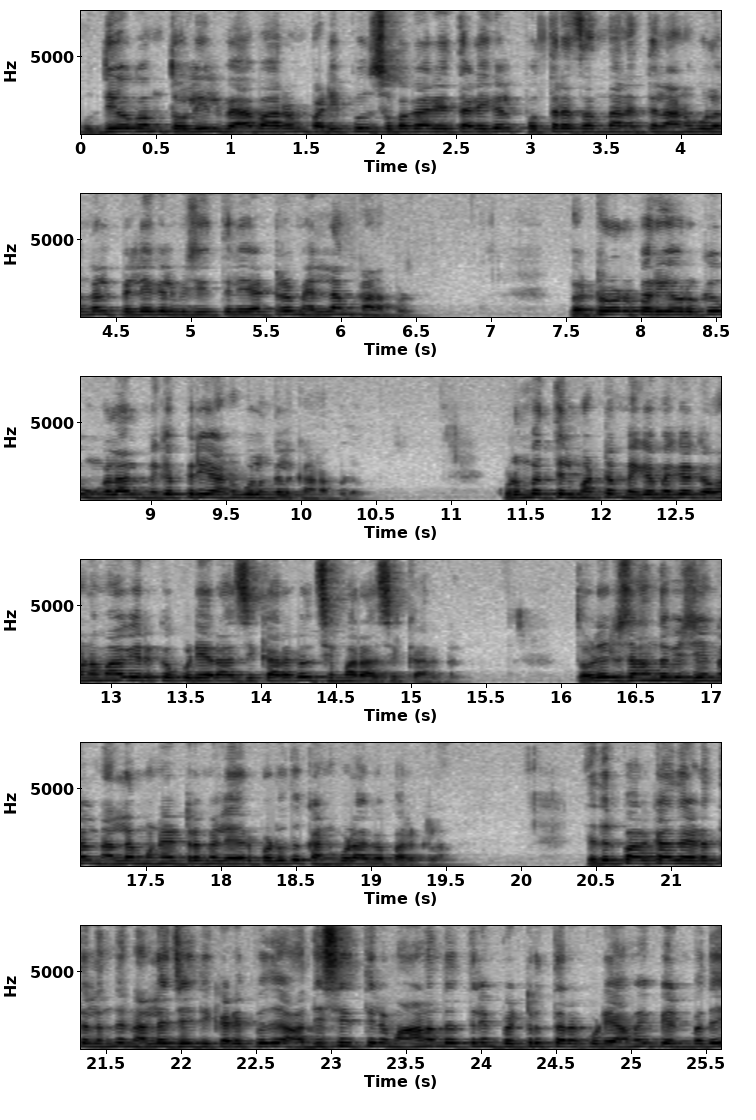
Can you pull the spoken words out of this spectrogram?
உத்தியோகம் தொழில் வியாபாரம் படிப்பு சுபகாரிய தடைகள் புத்திர சந்தானத்தில் அனுகூலங்கள் பிள்ளைகள் விஷயத்தில் ஏற்றம் எல்லாம் காணப்படும். பெற்றோர் பெரியோருக்கு உங்களால் மிகப்பெரிய அனுகூலங்கள் காணப்படும். குடும்பத்தில் மட்டும் மிக மிக கவனமாக இருக்கக்கூடிய ராசிக்காரர்கள் சிம்ம ராசிக்காரர்கள். தொழில் சார்ந்த விஷயங்கள் நல்ல முன்னேற்றங்கள் ஏற்படுவது கண்கூடாக பார்க்கலாம். எதிர்பார்க்காத இடத்திலிருந்து நல்ல செய்தி கிடைப்பது அதிசயத்திலும் ஆனந்தத்திலும் பெற்றுத்தரக்கூடிய அமைப்பு என்பதை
